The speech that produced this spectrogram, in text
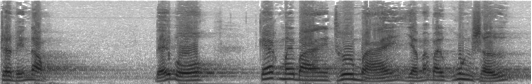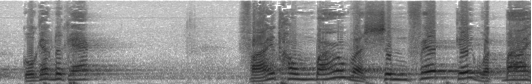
trên biển Đông. Để buộc các máy bay thương mại và máy bay quân sự của các nước khác phải thông báo và xin phép kế hoạch bay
